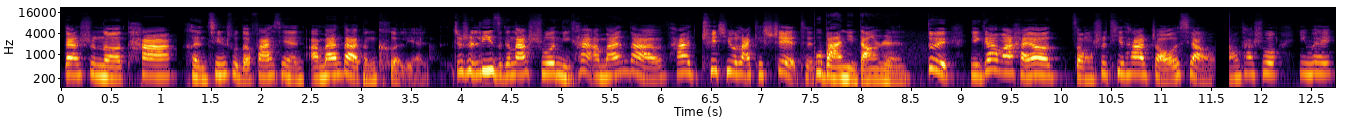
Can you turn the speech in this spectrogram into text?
但是呢，他很清楚的发现阿曼达很可怜。就是栗子跟他说：“你看阿曼达，他 treat you like shit，不把你当人。对你干嘛还要总是替他着想？”然后他说：“因为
